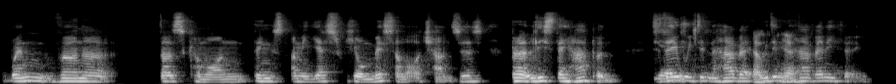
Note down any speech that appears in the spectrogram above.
when Werner does come on, things. I mean, yes, he'll miss a lot of chances, but at least they happen. Today Yeah, we didn't have it. We didn't Yeah. have anything,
